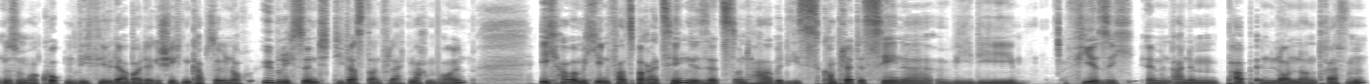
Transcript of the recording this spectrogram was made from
Müssen wir mal gucken, wie viel da bei der Geschichtenkapsel noch übrig sind, die das dann vielleicht machen wollen. Ich habe mich jedenfalls bereits hingesetzt und habe die komplette Szene, wie die vier sich in einem Pub in London treffen.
